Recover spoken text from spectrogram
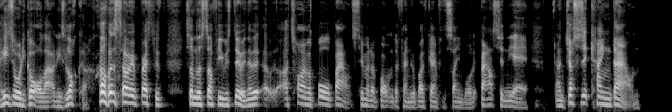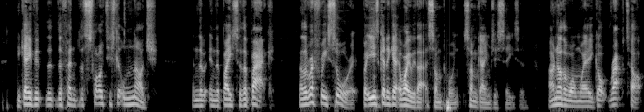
he's already got all that in his locker. I was so impressed with some of the stuff he was doing. There was a time a ball bounced, him and a Bolton defender were both going for the same ball. It bounced in the air, and just as it came down, he gave it the defender the slightest little nudge in the in the base of the back. Now the referee saw it, but he's going to get away with that at some point, some games this season. Another one where he got wrapped up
